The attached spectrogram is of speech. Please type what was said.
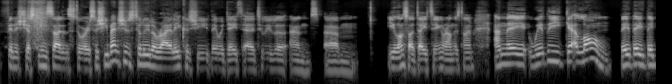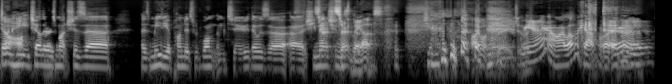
finish Justine's side of the story. So she mentions Talulah Riley because she they were dating uh, Tallulah and um Elon started dating around this time, and they weirdly get along. They they they don't Aw. hate each other as much as uh as media pundits would want them to. There was a uh, she Cer- mentions certainly that- us. She- I want to. Yeah, I love a cat.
